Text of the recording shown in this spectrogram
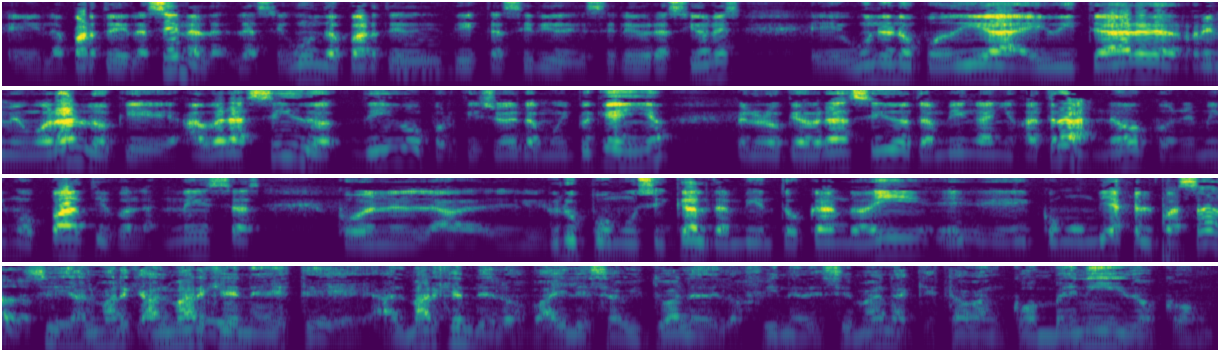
eh, la parte de la cena, la, segunda parte de, esta serie de celebraciones, uno no podía evitar rememorar lo que habrá sido, digo, porque yo era muy pequeño, pero lo que habrá sido también años atrás, ¿no? Con el mismo patio, con las mesas, con el, grupo musical también tocando ahí, como un viaje al pasado. Sí, al, al margen este al margen de los bailes habituales de los fines de semana que estaban convenidos con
